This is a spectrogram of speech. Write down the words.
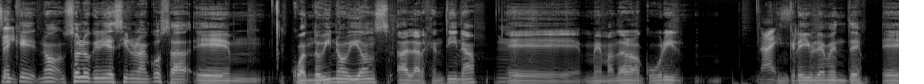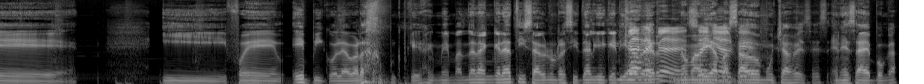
Es que, no, solo quería decir una cosa, em, cuando vino Beyoncé a la Argentina, mm. eh, me mandaron a cubrir increíblemente y fue épico, la verdad, que me mandaran gratis a ver un recital que quería ver. no me había pasado muchas veces en esa época.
